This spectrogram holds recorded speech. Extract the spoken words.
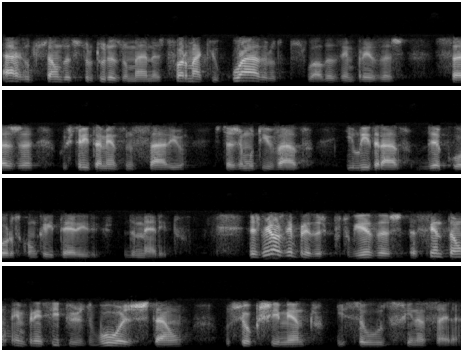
à redução das estruturas humanas, de forma a que o quadro de pessoal das empresas seja o estritamente necessário, esteja motivado e liderado de acordo com critérios de mérito. As melhores empresas portuguesas assentam em princípios de boa gestão o seu crescimento e saúde financeira.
